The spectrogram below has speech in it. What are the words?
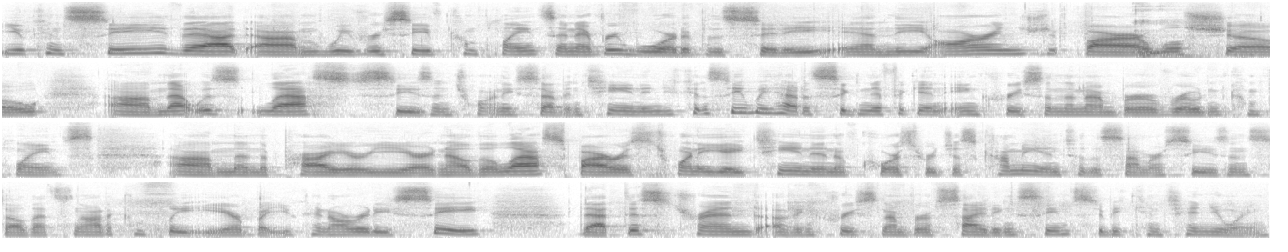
You can see that um, we've received complaints in every ward of the city, and the orange bar will show, um, that was last season, 2017, and you can see we had a significant increase in the number of rodent complaints um, than the prior year. Now, the last bar is 2018, and of course, we're just coming into the summer season, so that's not a complete year, but you can already see that this trend of increased number of sightings seems to be continuing.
